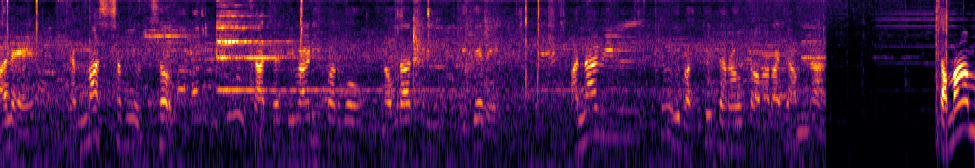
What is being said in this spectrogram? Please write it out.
અને જન્માષ્ટમી ઉત્સવ, સાથે દિવાળી પર્વો, નવરાત્રિ વગેરે અનાવિલની વસ્તી ધરાવતા અમારા ગામના તમામ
